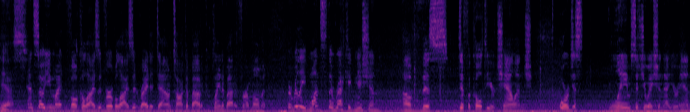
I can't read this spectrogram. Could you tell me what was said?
yes. And so you might vocalize it, verbalize it, write it down, talk about it, complain about it for a moment. But really, once the recognition of this difficulty or challenge or just lame situation that you're in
